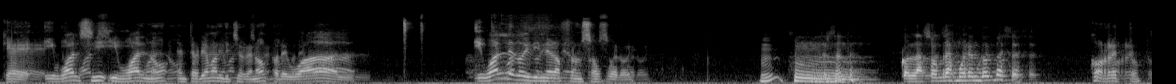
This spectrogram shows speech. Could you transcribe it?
Que igual sí, igual no. En teoría me han dicho que no, pero igual. Igual le doy dinero a Front Software hoy. ¿Mm? Interesante. Mm, ¿Con las sombras mueren dos veces? Correcto.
